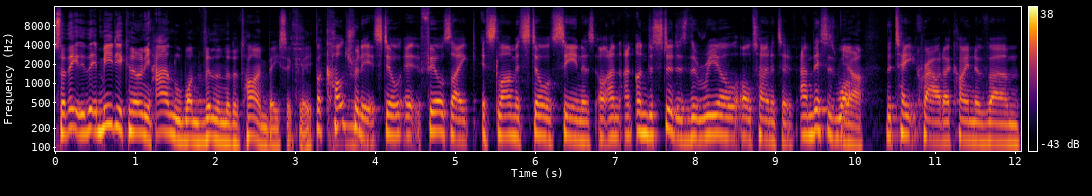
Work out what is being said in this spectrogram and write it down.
So they, the media can only handle one villain at a time, basically. But culturally, it still it feels like Islam is still seen as and, and understood as the real alternative, and this is what Yeah. the Tate crowd are kind of um,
